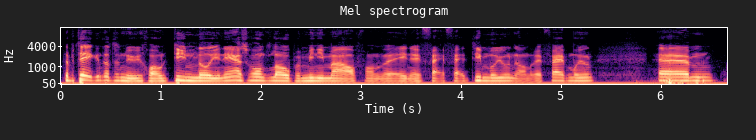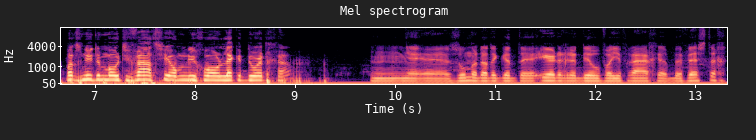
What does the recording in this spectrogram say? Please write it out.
Dat betekent dat er nu gewoon 10 miljonairs rondlopen minimaal. Van de ene heeft 5, 5, 10 miljoen, de andere heeft 5 miljoen. Um, wat is nu de motivatie om nu gewoon lekker door te gaan? Mm, uh, zonder dat ik het uh, eerdere deel van je vraag uh, bevestig.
